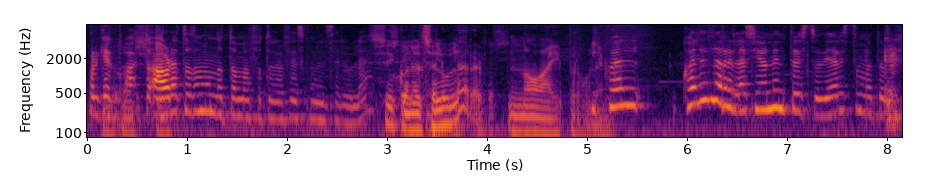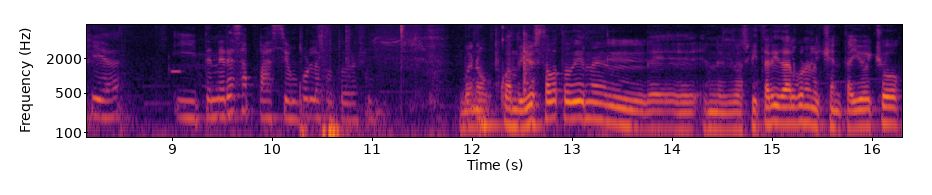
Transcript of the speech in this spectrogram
Porque Entonces, ahora todo el mundo toma fotografías con el celular. Sí, con el celular Pues no hay ¿Y problema. cuál, cuál es la relación entre estudiar estomatología y tener esa pasión por la fotografía? Bueno, cuando yo estaba todavía en el, eh, Hospital Hidalgo en el 88,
